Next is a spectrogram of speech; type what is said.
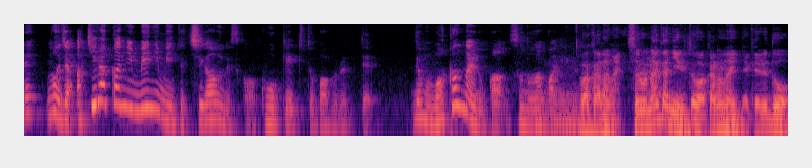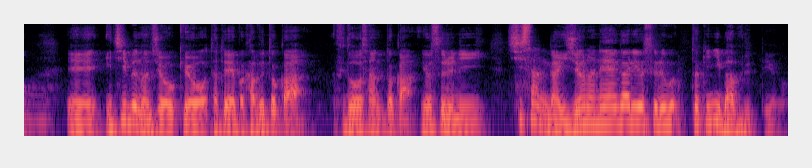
え、まあじゃあ明らかに目に見えて違うんですか？後継期とバブルって。でも分かんないのか？その中にいるのわからないその中にいるとわからないんだけれど、えー一部の状況例えば株とか不動産とか要するに資産が異常な値上がりをする時にバブルっていうの。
